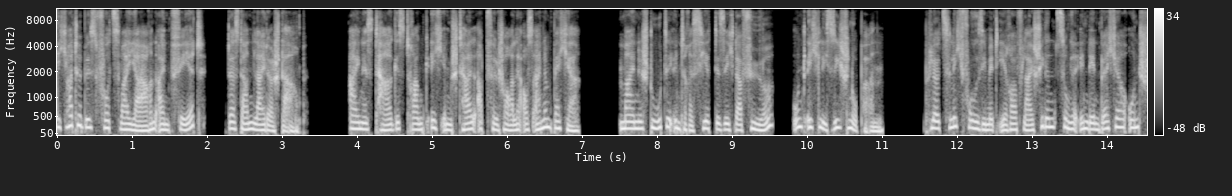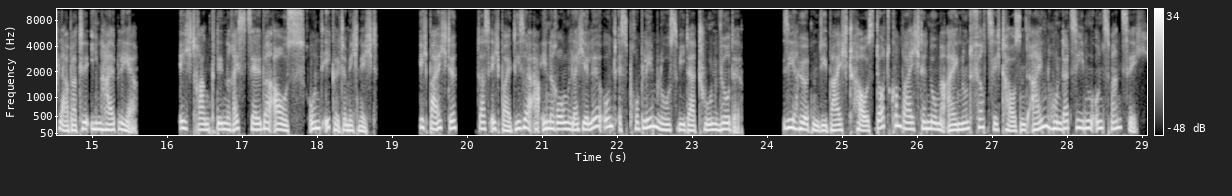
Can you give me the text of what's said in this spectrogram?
Ich hatte bis vor zwei Jahren ein Pferd, das dann leider starb. Eines Tages trank ich im Stall Apfelschorle aus einem Becher. Meine Stute interessierte sich dafür, und ich ließ sie schnuppern. Plötzlich fuhr sie mit ihrer fleischigen Zunge in den Becher und schlabberte ihn halb leer. Ich trank den Rest selber aus und ekelte mich nicht. Ich beichte, dass ich bei dieser Erinnerung lächele und es problemlos wieder tun würde. Sie hörten die Beichthaus.com Beichte Nummer 41127.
